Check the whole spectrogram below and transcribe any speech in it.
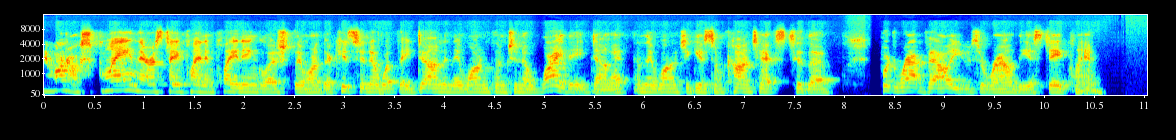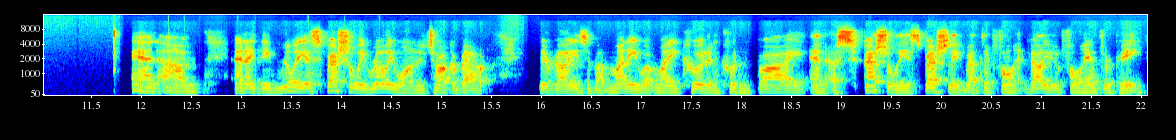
they wanted to explain their estate plan in plain English. They wanted their kids to know what they'd done and they wanted them to know why they'd done it. And they wanted to give some context to the put wrap values around the estate plan. And um, and I, they really, especially, really wanted to talk about their values about money, what money could and couldn't buy, and especially, especially about the value of philanthropy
